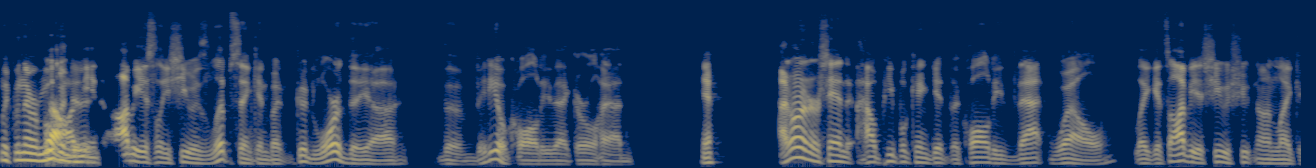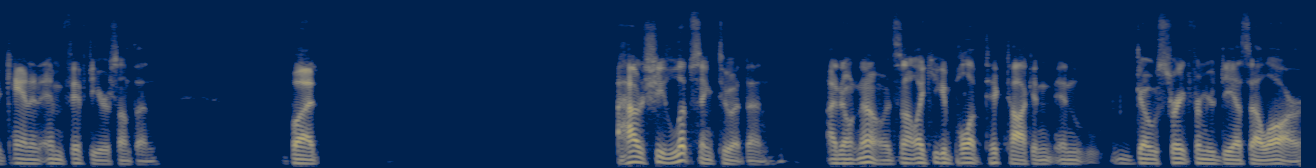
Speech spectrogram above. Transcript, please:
Like when they were moving Well, I mean, obviously she was lip syncing, but good lord, the uh the video quality that girl had. Yeah. I don't understand how people can get the quality that well. Like it's obvious she was shooting on like a Canon M50 or something. But how does she lip sync to it then? I don't know. It's not like you can pull up TikTok and, and go straight from your DSLR.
